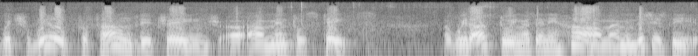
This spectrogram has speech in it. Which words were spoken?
which will profoundly change uh, our mental states uh, without doing us any harm. I mean, this is the,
